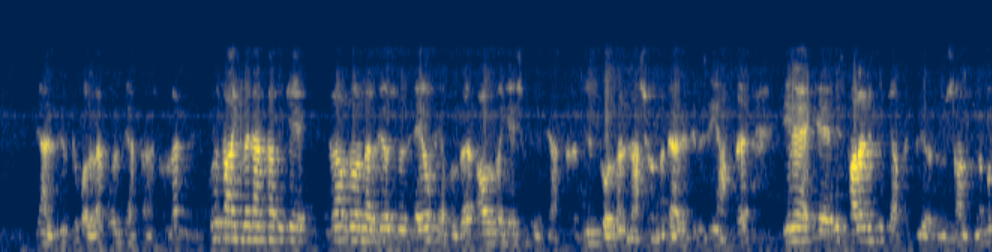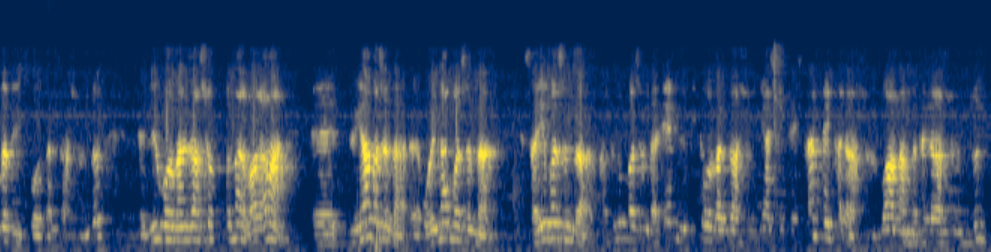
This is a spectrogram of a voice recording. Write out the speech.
Yani büyüklük olarak olimpiyattan sonra. Bunu takip eden tabii ki Trabzon'da biliyorsunuz EOF yapıldı. Avrupa Gençlik Olimpiyatları. Büyük bir organizasyondu devletimizin yaptığı. Yine e, biz paralimpik yaptık biliyorsunuz Samsun'da. Bu da büyük bir organizasyondu. E, büyük organizasyonlar var ama e, dünya bazında, e, oyunlar bazında, sayı bazında, katılım bazında en büyük iki organizasyonu gerçekleştiren tek federasyonuz. Bu anlamda federasyonumuzun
